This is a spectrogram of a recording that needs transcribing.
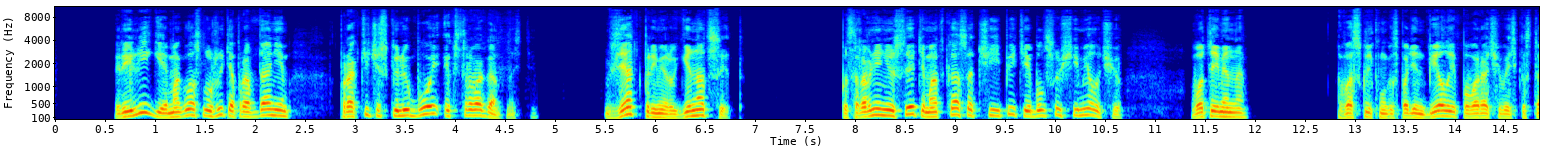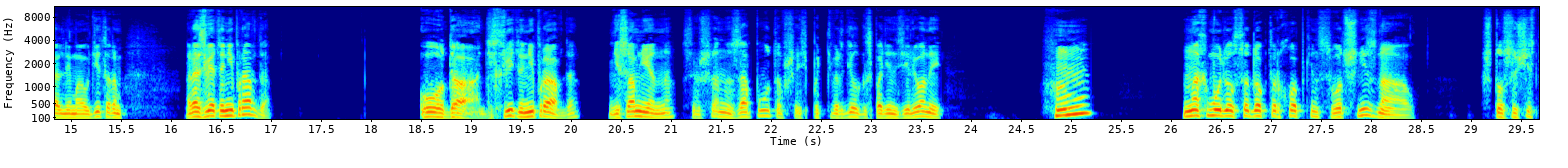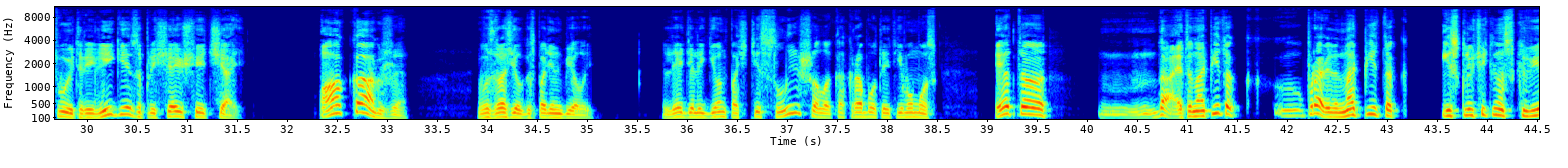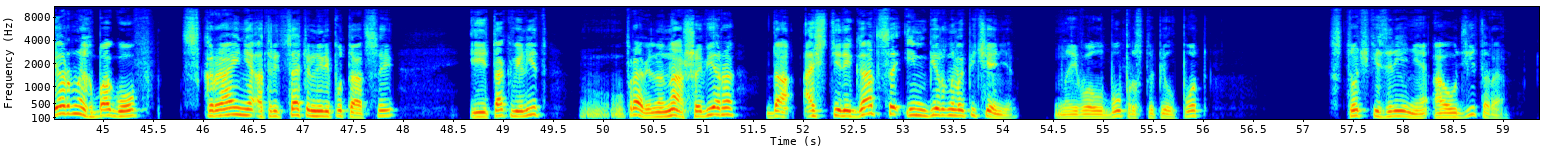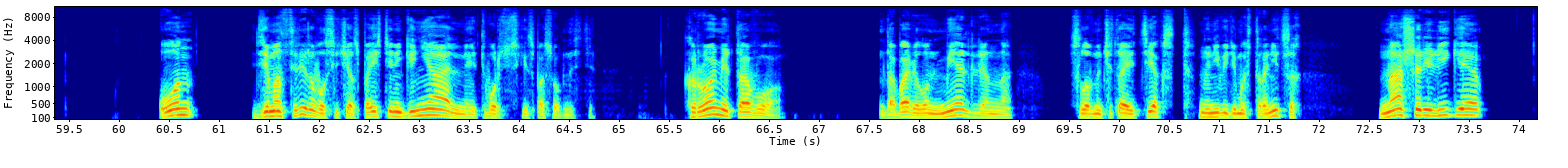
Религия могла служить оправданием практически любой экстравагантности. Взять, к примеру, геноцид. По сравнению с этим отказ от чаепития был сущей мелочью. Вот именно, — воскликнул господин Белый, поворачиваясь к остальным аудиторам. — Разве это не правда? — О, да, действительно неправда. Несомненно, совершенно запутавшись, подтвердил господин Зеленый. — Хм? — нахмурился доктор Хопкинс. — Вот ж не знал, что существует религия, запрещающая чай. — А как же? — возразил господин Белый. Леди Легион почти слышала, как работает его мозг. — Это... Да, это напиток, правильно, напиток исключительно скверных богов с крайне отрицательной репутацией, и так велит, правильно, наша вера, да, остерегаться имбирного печенья. На его лбу проступил пот. С точки зрения аудитора, он демонстрировал сейчас поистине гениальные творческие способности. Кроме того, добавил он медленно, словно читая текст на невидимых страницах, наша религия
